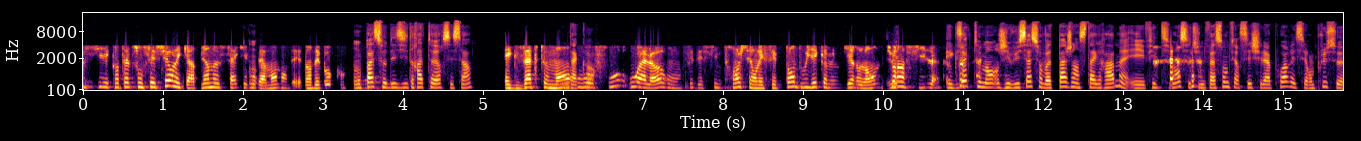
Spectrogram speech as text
aussi. Et quand elles sont séchées, on les garde bien au sec, évidemment, dans des, dans des bocaux. On passe au déshydrateur, c'est ça? Exactement. Ou au four, ou alors on fait des fines tranches et on les fait pendouiller comme une guirlande sur un fil. Exactement. J'ai vu ça sur votre page Instagram et effectivement, c'est une façon de faire sécher la poire et c'est en plus euh,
